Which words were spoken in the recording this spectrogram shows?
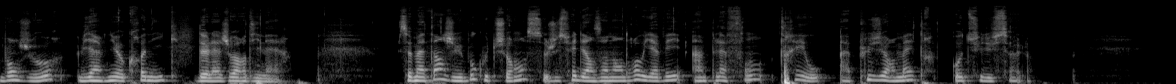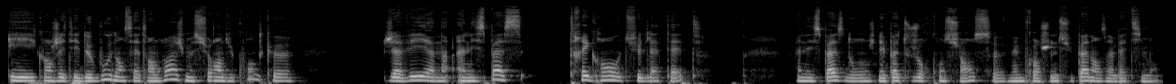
Bonjour, bienvenue aux chroniques de la joie ordinaire. Ce matin, j'ai eu beaucoup de chance. Je suis allée dans un endroit où il y avait un plafond très haut, à plusieurs mètres au-dessus du sol. Et quand j'étais debout dans cet endroit, je me suis rendu compte que j'avais un, un espace très grand au-dessus de la tête, un espace dont je n'ai pas toujours conscience, même quand je ne suis pas dans un bâtiment.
